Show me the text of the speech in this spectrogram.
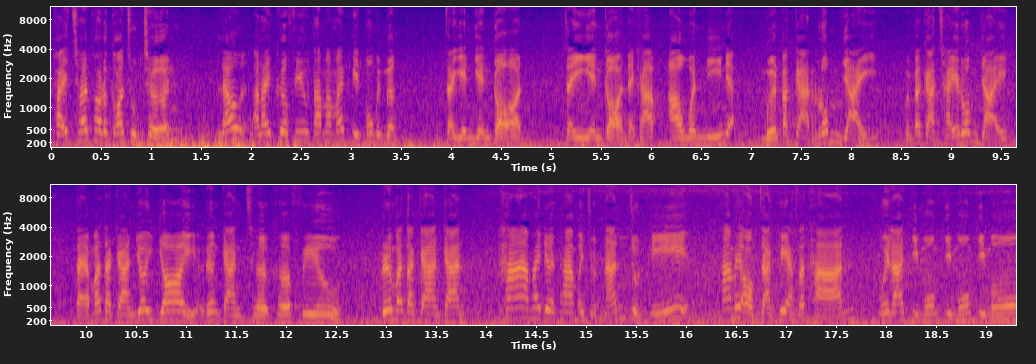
ใช้ใช้พรกรฉุกเฉิน แล้วอะไรเคอร์ฟิวตามมาไหมปิดมงปิดเมืองใจเย็นๆก่อนใจเย็นๆก่อนนะครับ เอาวันนี้เนี่ยเหมือนประกาศร่มใหญ่ เหมือนประกาศใช้ร่มใหญ่ แต่มาตรการย่อยๆ เรื่องการเชอร์เคอร์ฟิวเรื่องมาตรการการห้ามให้เดินทางไปจุดนั้นจุดนี้ห้ามไม่ออกจากเคหสถาน เวลากี่โมงกี่โมงกี่โมง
